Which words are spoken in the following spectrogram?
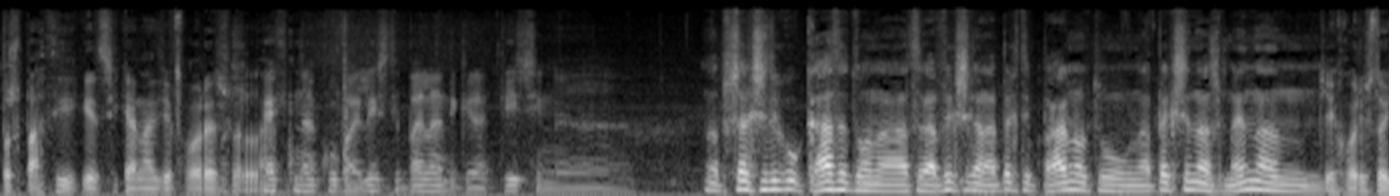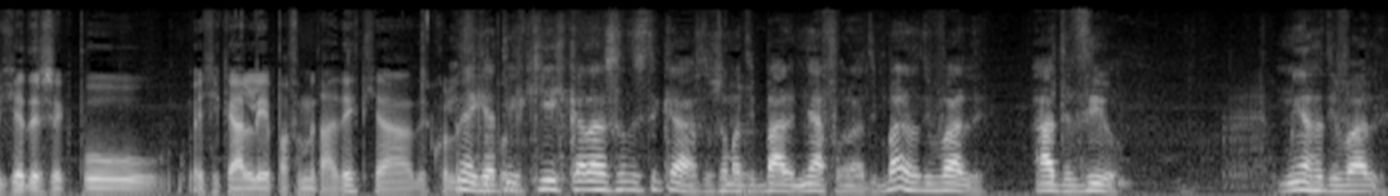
Προσπαθεί και έτσι κανένα δύο φορές. Αλλά... Έχει να κουβαλήσει την μπάλα, να την κρατήσει, να... Να ψάξει λίγο κάθετο, να τραβήξει κανένα παίκτη πάνω του, να παίξει ένας με έναν. Και χωρίς το Γέντρισεκ που έχει καλή επαφή με τα δίχτυα, Ναι, δυσκολεύεται. γιατί πολύ. εκεί έχει καλά στατιστικά αυτό. Άμα την πάρει μια φορά, την πάρει, θα την βάλει. Άντε δύο. Μία θα τη βάλει.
